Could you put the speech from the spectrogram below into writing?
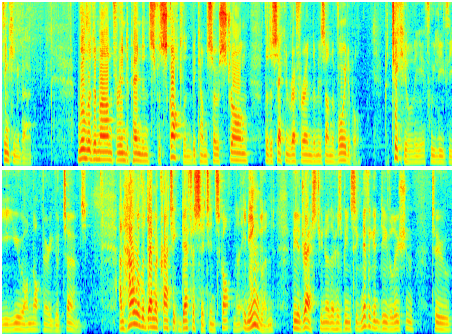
thinking about. Will the demand for independence for Scotland become so strong that a second referendum is unavoidable, particularly if we leave the EU on not very good terms? And how will the democratic deficit in Scotland, in England, be addressed? You know, there has been significant devolution to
